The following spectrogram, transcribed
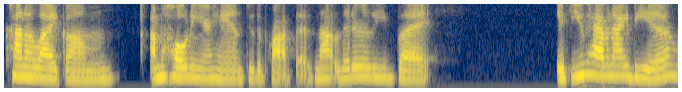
kind of like um I'm holding your hand through the process, not literally, but if you have an idea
